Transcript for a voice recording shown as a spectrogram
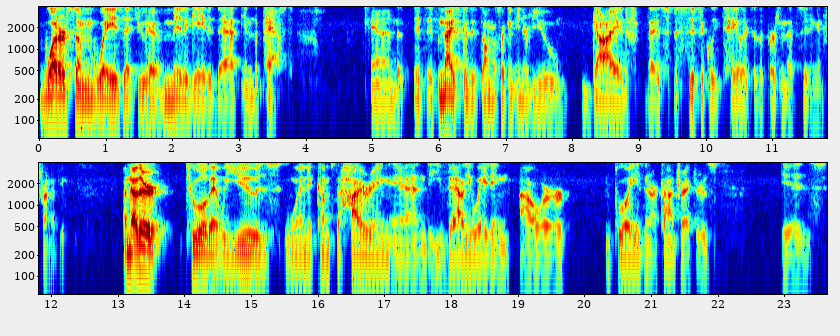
what are some ways that you have mitigated that in the past? And it's it's nice because it's almost like an interview guide that is specifically tailored to the person that's sitting in front of you. Another tool that we use when it comes to hiring and evaluating our employees and our contractors is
